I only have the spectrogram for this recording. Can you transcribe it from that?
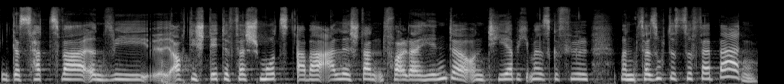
Das hat zwar irgendwie auch die Städte verschmutzt, aber alle standen voll dahinter. Und hier habe ich immer das Gefühl, man versucht es zu verbergen.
